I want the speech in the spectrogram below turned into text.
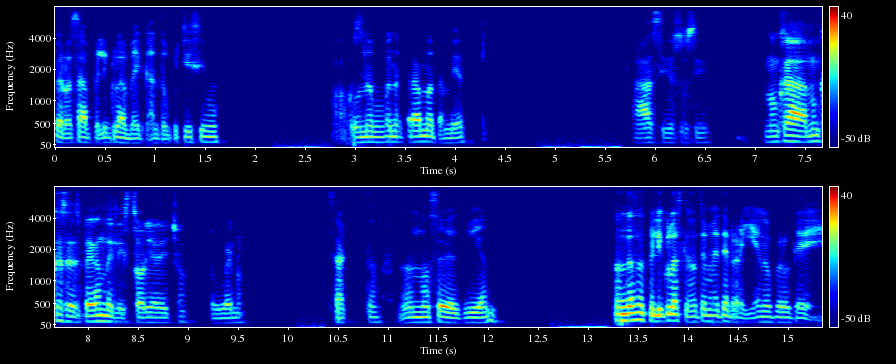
Pero esa película me encantó muchísimo. Ah, Con sí. una buena trama también. Ah, sí, eso sí. Nunca, nunca se despegan de la historia, de hecho. Pero bueno. Exacto. No, no se desvían. Son de esas películas que no te meten relleno, pero que,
